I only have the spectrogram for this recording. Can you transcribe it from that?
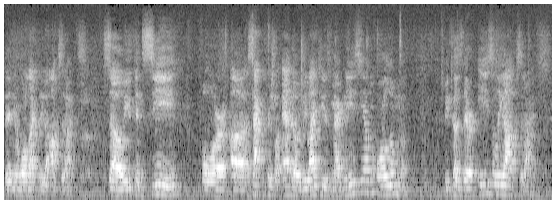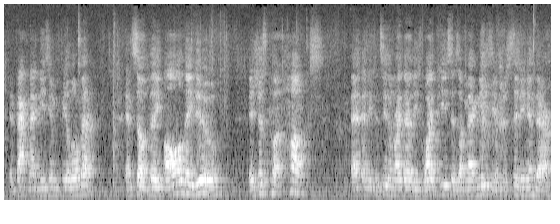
then you're more likely to oxidize. So you can see for a sacrificial anode, we like to use magnesium or aluminum because they're easily oxidized. In fact, magnesium would be a little better. And so they, all they do is just put hunks, and, and you can see them right there, these white pieces of magnesium just sitting in there.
